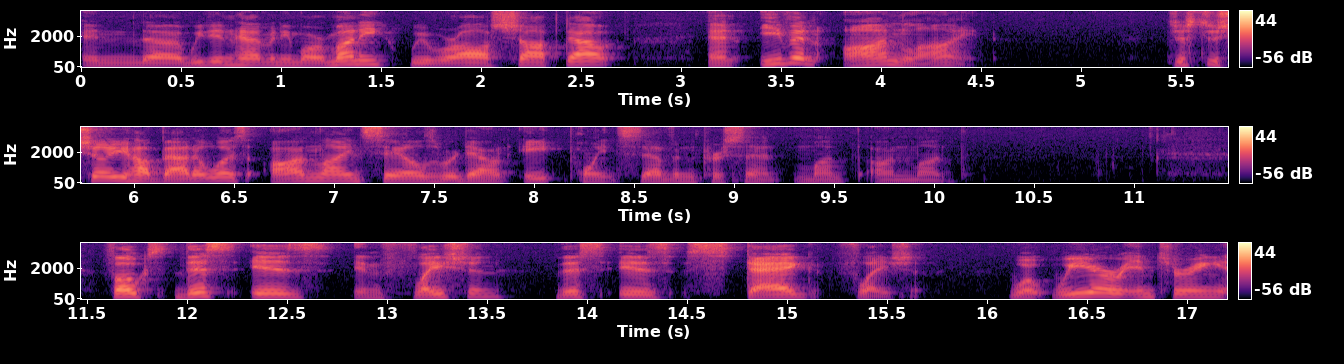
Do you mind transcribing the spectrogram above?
and uh, we didn't have any more money. We were all shopped out. And even online, just to show you how bad it was, online sales were down 8.7% month on month. Folks, this is inflation. This is stagflation. What we are entering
